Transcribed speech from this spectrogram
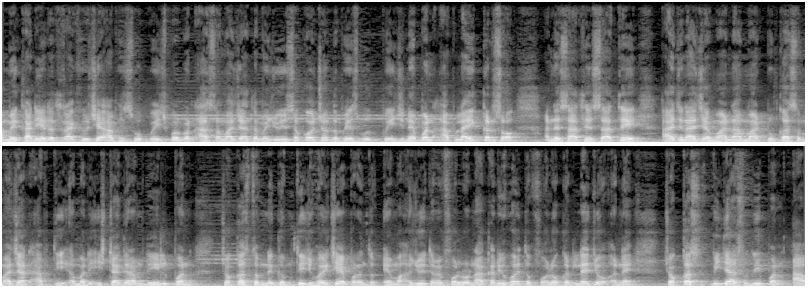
અમે કાર્યરત રાખ્યું છે. આ ફેસબુક પેજ પર પણ આ સમાચાર તમે જોઈ શકો છો. તો ફેસબુક પેજને પણ આપ લાઇક કરશો. અને સાથે સાથે આજના જમાનામાં ટૂંકા સમાચાર આપતી અમારી ઇન્સ્ટાગ્રામ રીલ પણ ચોક્કસ તમને ગમતી જ હોય છે. પરંતુ એમાં હજુ તમે ફોલો ના કર્યું હોય તો ફોલો કરી લેજો અને ચોક્કસ બીજા સુધી પણ આ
